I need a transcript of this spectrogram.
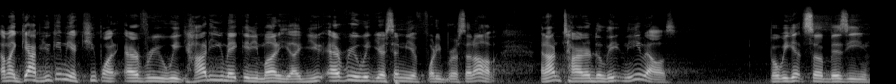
I'm like, Gap, you give me a coupon every week. How do you make any money? Like, you every week you're sending me a 40% off. And I'm tired of deleting emails. But we get so busy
